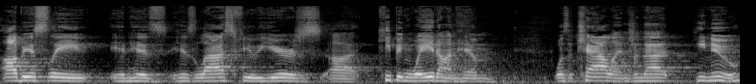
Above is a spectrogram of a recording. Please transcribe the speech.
obviously, in his, his last few years, uh, keeping weight on him was a challenge, and that he knew.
